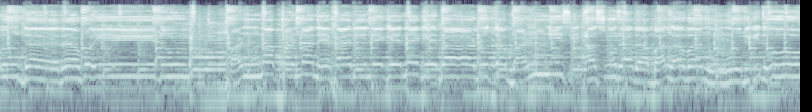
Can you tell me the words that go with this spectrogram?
ಉದರ ಹೊಯ್ದು ಬಣ್ಣ ಪಣ್ಣನೆ ಹರಿ ನೆಗೆದಾಡುತ್ತ ಬಣ್ಣಿಸಿ ಅಸುರರ ಬಲವನ್ನು ಮುರಿದು.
